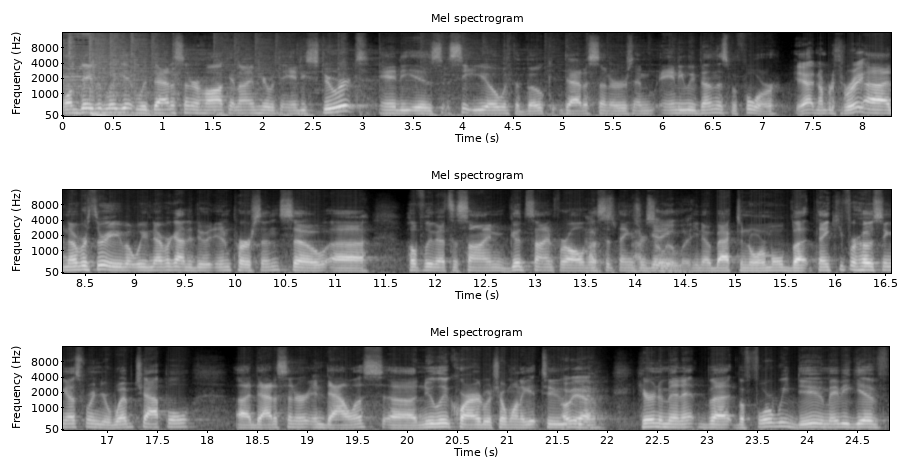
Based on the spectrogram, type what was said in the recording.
Well, I'm David Liggett with Data Center Hawk, and I'm here with Andy Stewart. Andy is CEO with Evoque Data Centers, and Andy, we've done this before. Yeah, number three. Uh, number three, but we've never got to do it in person. So uh, hopefully that's a sign, good sign for all of us Abs- that things are getting you know back to normal. But thank you for hosting us. We're in your Webb Chapel uh, data center in Dallas, uh, newly acquired, which I want to get to Oh, you know, here in a minute. But before we do, maybe give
